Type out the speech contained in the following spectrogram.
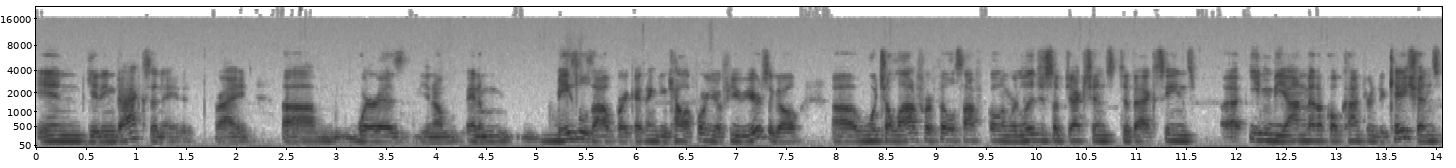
in getting vaccinated, right? Um, whereas you know in a measles outbreak, I think in California a few years ago, uh, which allowed for philosophical and religious objections to vaccines uh, even beyond medical contraindications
